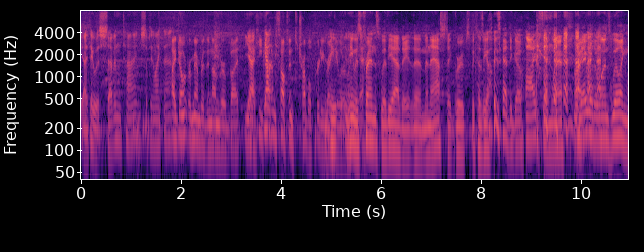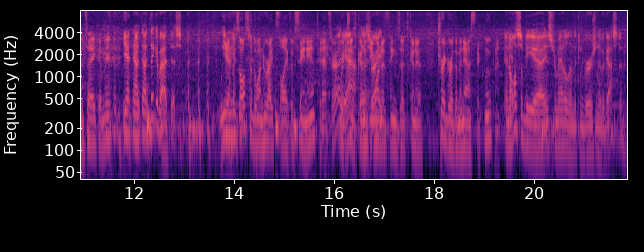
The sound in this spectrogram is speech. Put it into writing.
Yeah, I think it was seven times, something like that. I don't remember the number, but yeah, Yeah, he got yeah. himself into trouble pretty He, regularly. and he was Yeah. friends with yeah the, the monastic groups because he always had to go hide somewhere. and They were the ones willing to take him in. yeah. Now, now think about this. We yeah, he's also the one who writes the life of St. Anthony. That's right, Which yeah, is going to that's be one of the things that's going to trigger the monastic movement. and also be uh, instrumental in the conversion of Augustine.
